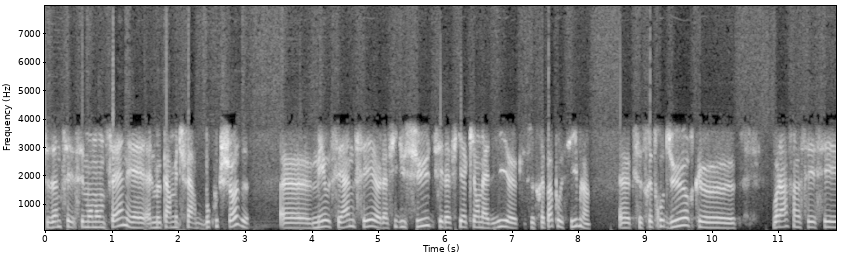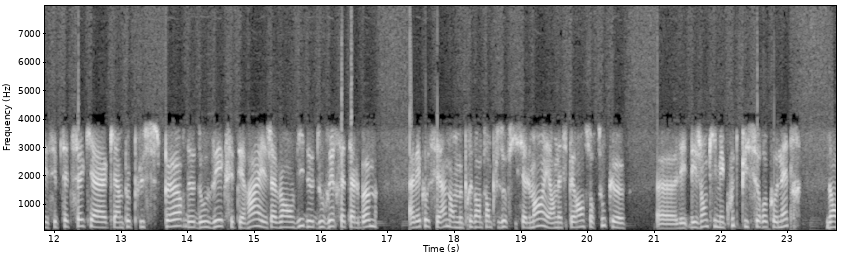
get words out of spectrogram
Suzanne c'est mon nom de scène et elle me permet de faire beaucoup de choses. Euh, mais Océane c'est euh, la fille du Sud, c'est la fille à qui on a dit euh, que ce serait pas possible, euh, que ce serait trop dur, que voilà, enfin c'est peut-être celle qui a qui a un peu plus peur de d'oser, etc. Et j'avais envie de d'ouvrir cet album avec Océane en me présentant plus officiellement et en espérant surtout que euh, les, les gens qui m'écoutent puissent se reconnaître dans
